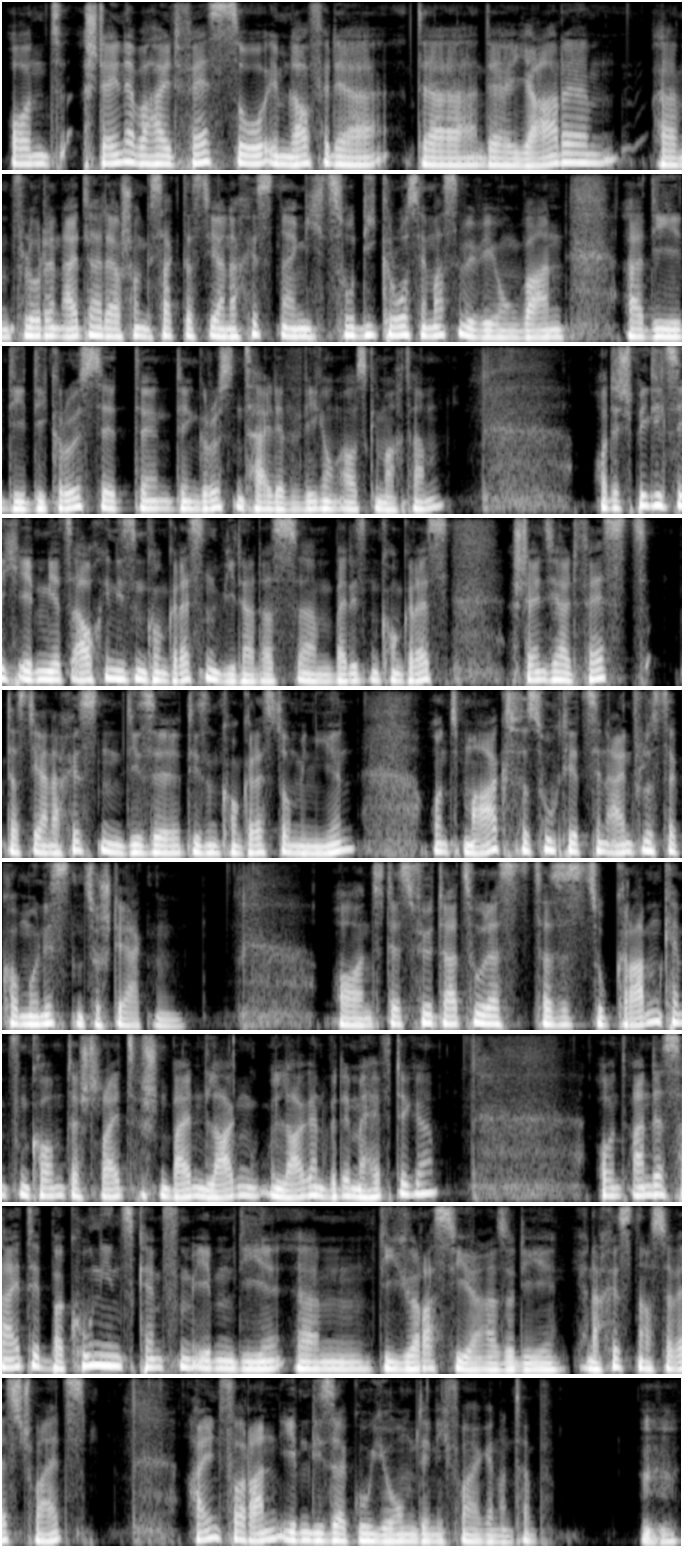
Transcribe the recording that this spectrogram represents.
und stellen aber halt fest, so im Laufe der, der, der Jahre, ähm, Florian Eitler hat ja schon gesagt, dass die Anarchisten eigentlich so die große Massenbewegung waren, äh, die, die, die größte, den, den größten Teil der Bewegung ausgemacht haben. Und es spiegelt sich eben jetzt auch in diesen Kongressen wieder, dass ähm, bei diesem Kongress stellen sie halt fest, dass die Anarchisten diese, diesen Kongress dominieren und Marx versucht jetzt den Einfluss der Kommunisten zu stärken. Und das führt dazu, dass, dass es zu Grabenkämpfen kommt. Der Streit zwischen beiden Lagen, Lagern wird immer heftiger. Und an der Seite Bakunins kämpfen eben die, ähm, die Jurassier, also die Anarchisten aus der Westschweiz. Allen voran eben dieser Guillaume, den ich vorher genannt habe. Mhm.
